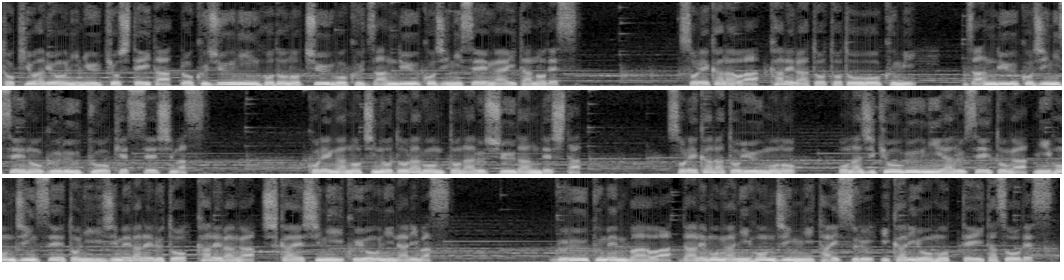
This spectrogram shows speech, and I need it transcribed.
時和寮に入居していた60人ほどの中国残留孤児2世がいたのです。それからは彼らと徒党を組み、残留孤児2世のグループを結成します。これが後のドラゴンとなる集団でした。それからというもの、同じ境遇にある生徒が日本人生徒にいじめられると彼らが仕返しに行くようになります。グループメンバーは誰もが日本人に対する怒りを持っていたそうです。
